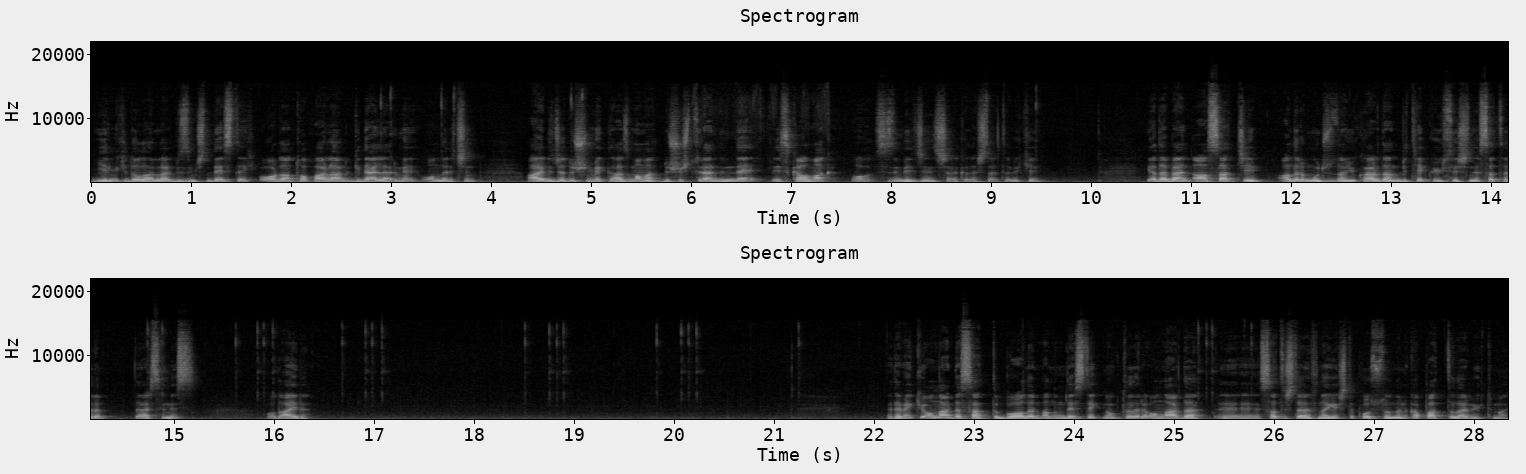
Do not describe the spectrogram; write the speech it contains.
22 dolarlar bizim için destek. Oradan toparlar giderler mi? Onlar için ayrıca düşünmek lazım ama düşüş trendinde risk almak o sizin bileceğiniz iş arkadaşlar tabii ki. Ya da ben al satçıyım, alırım ucuzdan yukarıdan bir tepki yükselişinde satarım derseniz o da ayrı. E demek ki onlar da sattı. Boğaların alım destek noktaları onlar da e, satış tarafına geçti. Pozisyonlarını kapattılar büyük ihtimal.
